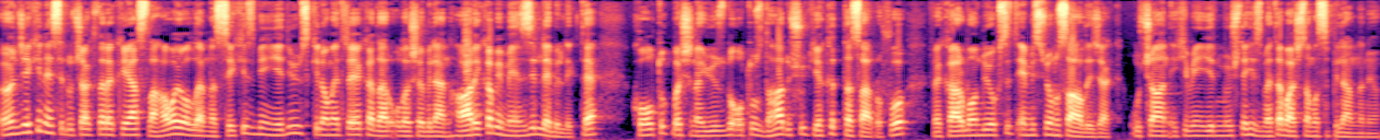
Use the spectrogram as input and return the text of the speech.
önceki nesil uçaklara kıyasla hava yollarına 8700 kilometreye kadar ulaşabilen harika bir menzille birlikte koltuk başına %30 daha düşük yakıt tasarrufu ve karbondioksit emisyonu sağlayacak. Uçağın 2023'te hizmete başlaması planlanıyor.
